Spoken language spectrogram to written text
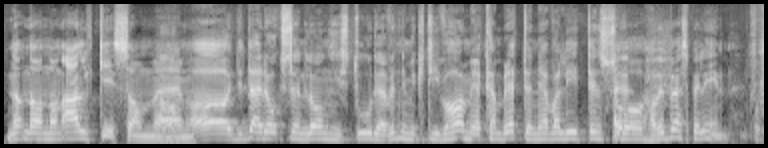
nå- nå- någon alkis som... Ja, det där är också en lång historia. Jag vet inte hur mycket tid vi har, men jag kan berätta. När jag var liten så... eh, Har vi börjat spela in?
